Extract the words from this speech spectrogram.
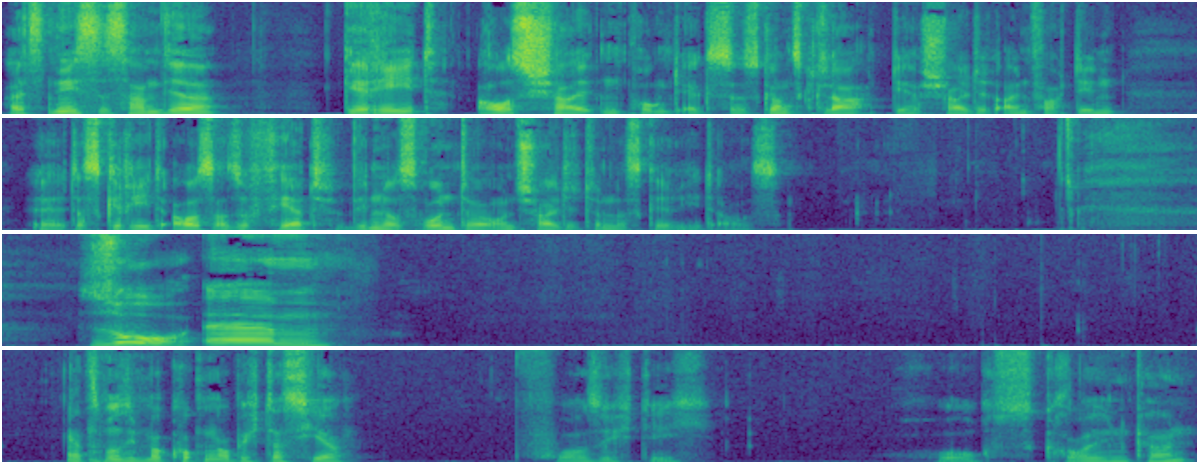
Als nächstes haben wir Gerät ausschalten.exe. Das ist ganz klar, der schaltet einfach den, äh, das Gerät aus, also fährt Windows runter und schaltet dann das Gerät aus. So, ähm, jetzt muss ich mal gucken, ob ich das hier vorsichtig hochscrollen kann.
